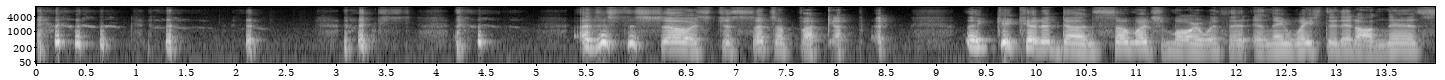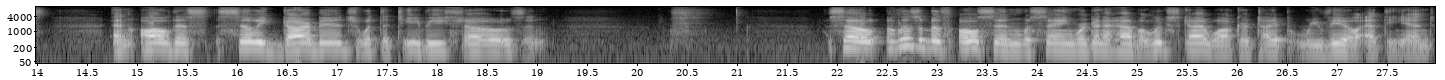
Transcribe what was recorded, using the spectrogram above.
just the show is just such a fuck up. like, he could have done so much more with it, and they wasted it on this and all this silly garbage with the TV shows and so Elizabeth Olsen was saying we're going to have a Luke Skywalker type reveal at the end.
